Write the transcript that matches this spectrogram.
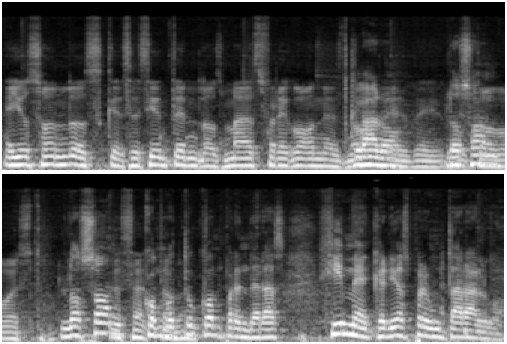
ellos son los que se sienten los más fregones ¿no? Claro, de, de- lo de son. todo esto. Lo son, como tú comprenderás. Jime, querías preguntar algo.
